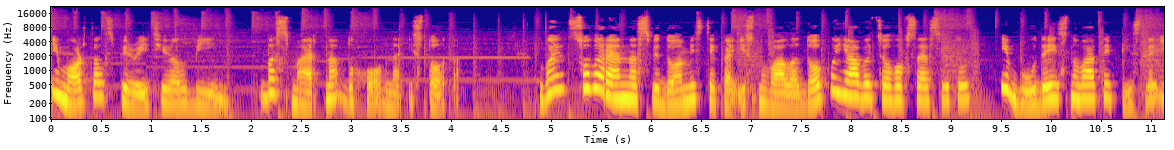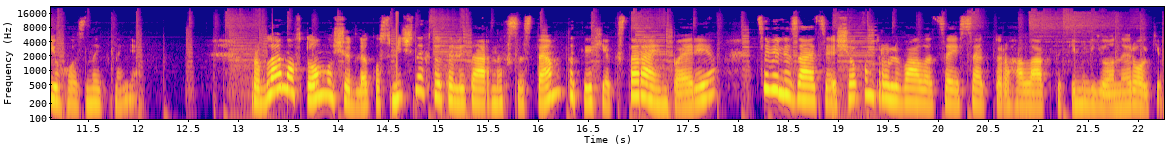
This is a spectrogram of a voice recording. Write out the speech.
Immortal Spiritual Being безсмертна духовна істота. Ви суверенна свідомість, яка існувала до появи цього Всесвіту і буде існувати після його зникнення. Проблема в тому, що для космічних тоталітарних систем, таких як Стара імперія, цивілізація, що контролювала цей сектор галактики мільйони років,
